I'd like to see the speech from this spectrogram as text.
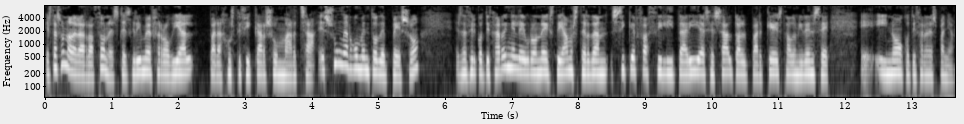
Esta es una de las razones que esgrime Ferrovial para justificar su marcha. ¿Es un argumento de peso? Es decir, cotizar en el Euronext de Ámsterdam sí que facilitaría ese salto al parque estadounidense eh, y no cotizar en España.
